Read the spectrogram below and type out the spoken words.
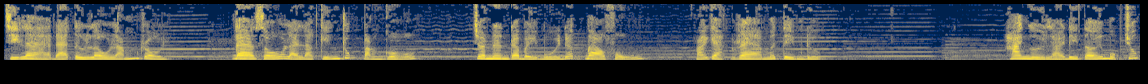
Chỉ là đã từ lâu lắm rồi. Đa số lại là kiến trúc bằng gỗ, Cho nên đã bị bụi đất bao phủ, Phải gạt ra mới tìm được. Hai người lại đi tới một chút,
